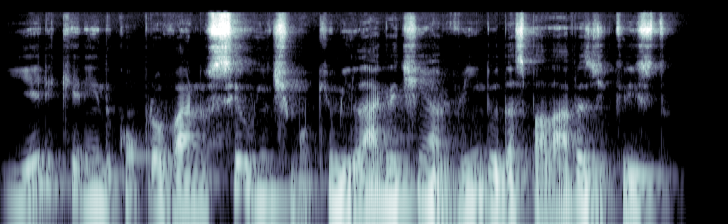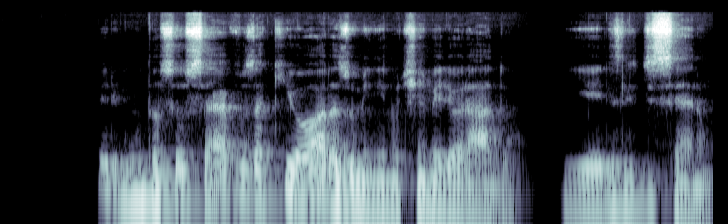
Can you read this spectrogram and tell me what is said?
E ele, querendo comprovar no seu íntimo que o milagre tinha vindo das palavras de Cristo, pergunta aos seus servos a que horas o menino tinha melhorado. E eles lhe disseram:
